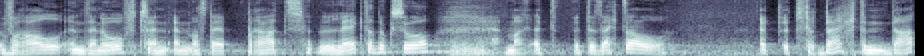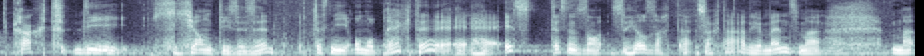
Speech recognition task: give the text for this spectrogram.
vooral in zijn hoofd, en, en als hij praat, lijkt dat ook zo. Maar het, het is echt wel... Het, het verbergt een daadkracht die gigantisch is. Hè. Het is niet onoprecht. Hè. Hij, hij is, het is een heel zacht, zachtaardige mens, maar, maar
